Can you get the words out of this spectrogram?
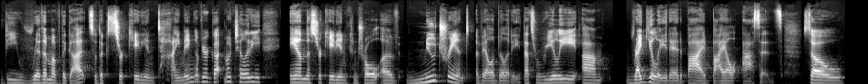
the rhythm of the gut, so the circadian timing of your gut motility and the circadian control of nutrient availability. That's really um, regulated by bile acids. So,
